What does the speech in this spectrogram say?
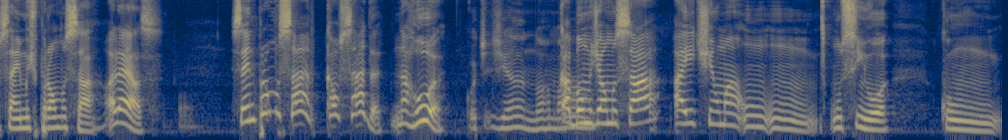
saímos para almoçar. Olha essa. Saindo para almoçar, calçada, na rua. Cotidiano, normal. Acabamos de almoçar, aí tinha uma- um, um, um senhor com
